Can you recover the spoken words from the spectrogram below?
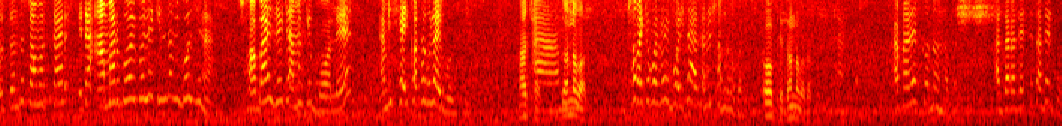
অত্যন্ত চমৎকার। এটা আমার বই বলে কিন্তু আমি বলছি না। সবাই যেটা আমাকে বলে আমি সেই কথাগুলোই বলছি। আচ্ছা ধন্যবাদ। সবাইকে বলব এই বইটা যেন সংগ্রহ করে। ওকে ধন্যবাদ। আচ্ছা আপনাদেরকেও ধন্যবাদ। আর যারা দেখছে তাদেরকেও।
